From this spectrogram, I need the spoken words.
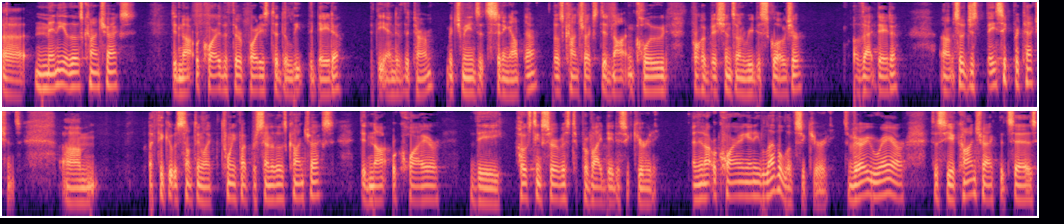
Uh, many of those contracts did not require the third parties to delete the data at the end of the term, which means it's sitting out there. Those contracts did not include prohibitions on redisclosure of that data. Um, so just basic protections. Um, I think it was something like 25% of those contracts did not require the hosting service to provide data security. And they're not requiring any level of security. It's very rare to see a contract that says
